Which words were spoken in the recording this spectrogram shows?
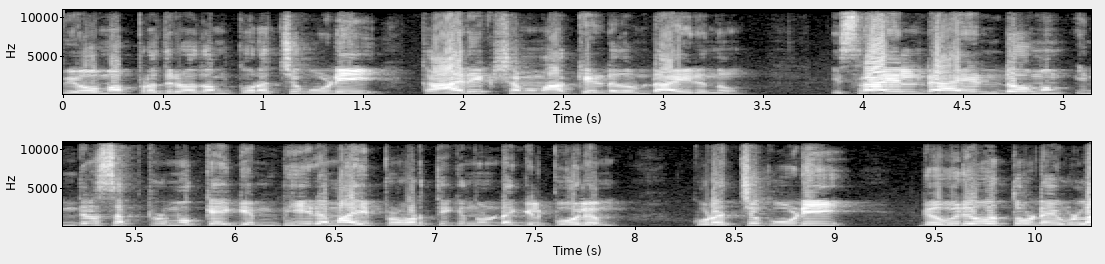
വ്യോമ പ്രതിരോധം കുറച്ചുകൂടി കാര്യക്ഷമമാക്കേണ്ടതുണ്ടായിരുന്നു. ഇസ്രായേലിന്റെ അയൺഡോമും ഇന്റർസെപ്റ്ററും ഒക്കെ ഗംഭീരമായി പ്രവർത്തിക്കുന്നുണ്ടെങ്കിൽ പോലും കുറച്ചുകൂടി ഗൗരവത്തോടെയുള്ള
